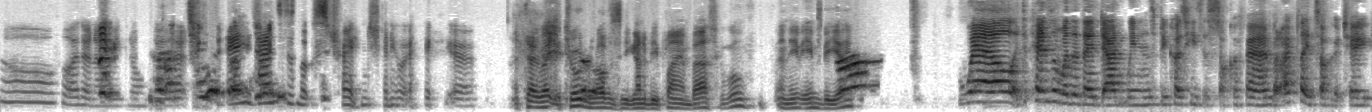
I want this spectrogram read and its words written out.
Oh, I don't know. It. hands just look strange anyway. Yeah. I tell you what, your children are obviously going to be playing basketball in the NBA. Oh, Well, it depends on whether their dad wins because he's a soccer fan, but I played soccer too.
